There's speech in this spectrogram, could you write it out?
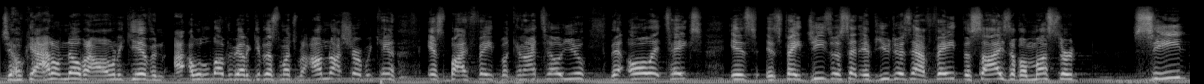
Say, okay, I don't know, but I want to give, and I would love to be able to give this much, but I'm not sure if we can. It's by faith. But can I tell you that all it takes is, is faith? Jesus said, if you just have faith the size of a mustard seed.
